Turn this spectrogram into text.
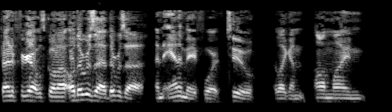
Trying to figure out what's going on. Oh, there was a there was a an anime for it too, like an online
